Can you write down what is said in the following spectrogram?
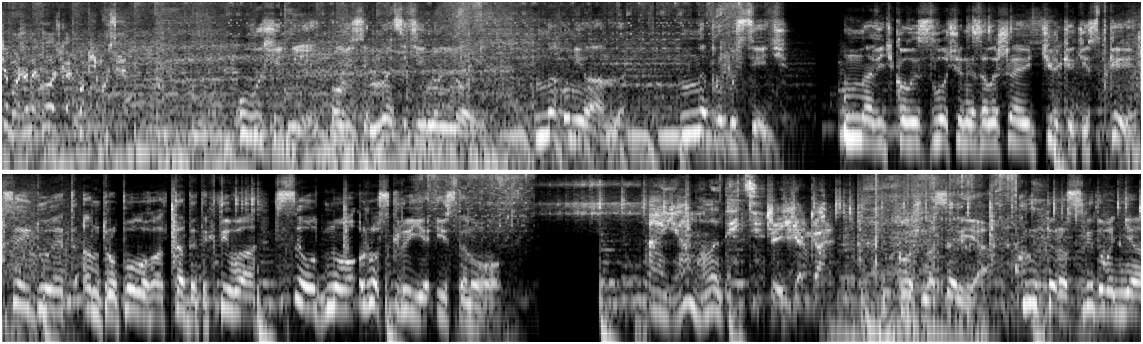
Чи може на кулачках поб'ємося? У вихідні о 18.00 на Уніан. Не пропустіть. Навіть коли злочини залишають тільки кістки, цей дует антрополога та детектива все одно розкриє істину. А я молодець. Чи яка? Кожна серія круте розслідування,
